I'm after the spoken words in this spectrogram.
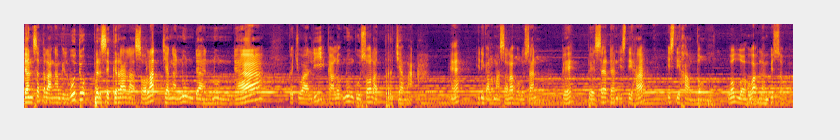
dan setelah ngambil wudhu bersegeralah sholat. Jangan nunda-nunda kecuali kalau nunggu sholat berjamaah. Ya ini kalau masalah urusan be beser dan istihad istihadhah wallahu a'lam bissawab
